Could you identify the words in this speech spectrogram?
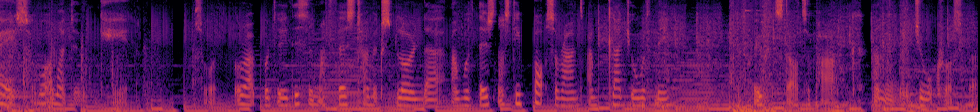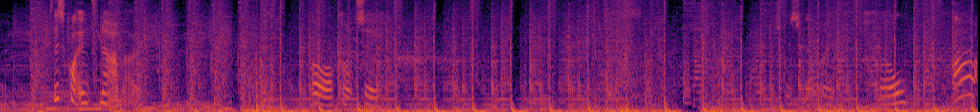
Okay, so what am I doing here? So, alright buddy, this is my first time exploring there, and with those nasty bots around, I'm glad you're with me. Open starter pack, and a dual crossbow. Has this got infinite ammo? Oh, I can't see. Ah!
